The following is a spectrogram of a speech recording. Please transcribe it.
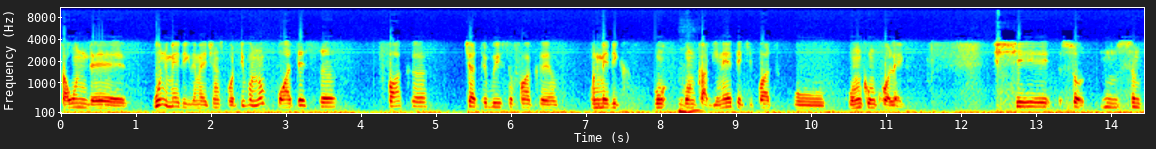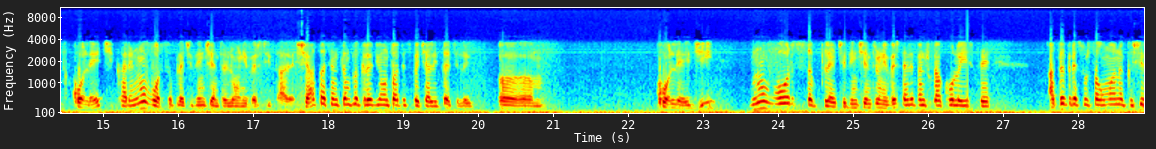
Sau unde un medic de medicină sportivă nu poate să facă ce ar trebui să facă un medic cu, cu un cabinet echipat cu, cu încă un coleg. Și so, sunt colegi care nu vor să plece din centrele universitare. Și asta se întâmplă, cred eu, în toate specialitățile. Uh, colegii nu vor să plece din centre universitare pentru că acolo este atât resursa umană cât și,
